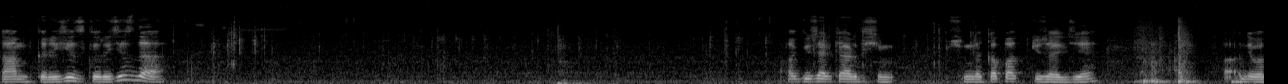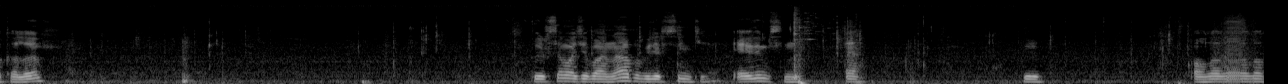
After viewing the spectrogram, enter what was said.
Tamam kıracağız kıracağız da. Ha güzel kardeşim. Şimdi de kapat güzelce. Hadi bakalım. Kırsam acaba ne yapabilirsin ki? Evli misin? Heh. Yürü. Al al al al.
